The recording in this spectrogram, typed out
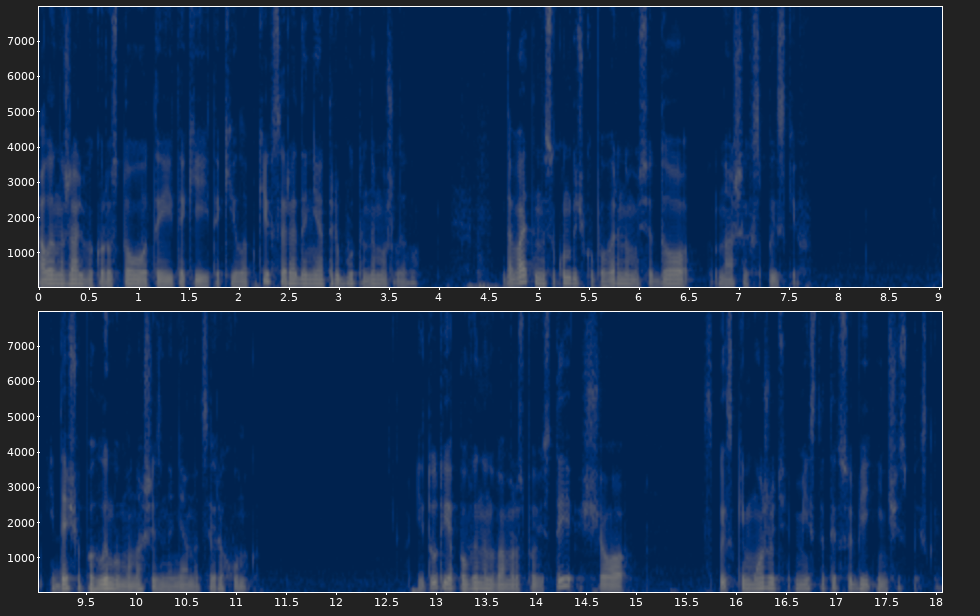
Але, на жаль, використовувати і такі, і такі лапки всередині атрибуту неможливо. Давайте на секундочку повернемося до наших списків і дещо поглибимо наші знання на цей рахунок. І тут я повинен вам розповісти, що списки можуть містити в собі інші списки.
